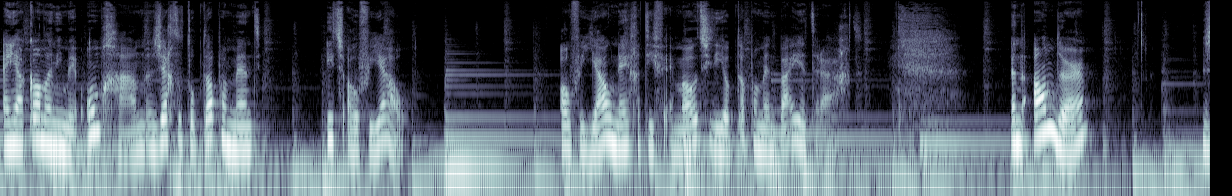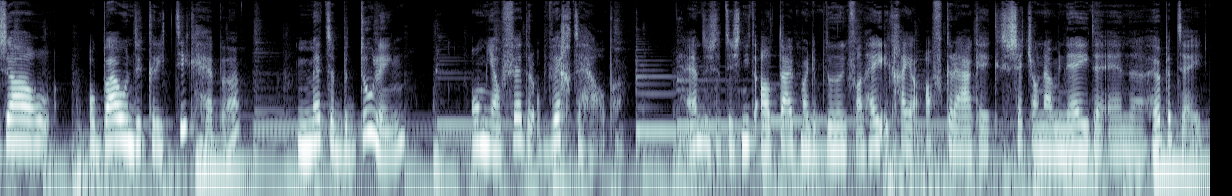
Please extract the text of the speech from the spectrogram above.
en jij kan er niet mee omgaan, zegt het op dat moment iets over jou. Over jouw negatieve emotie die je op dat moment bij je draagt. Een ander zal opbouwende kritiek hebben met de bedoeling om jou verder op weg te helpen. dus het is niet altijd maar de bedoeling van: hé, hey, ik ga jou afkraken, ik zet jou naar beneden en uh, huppatee.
